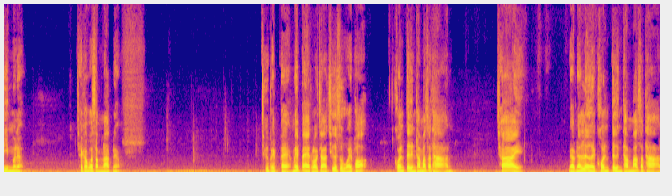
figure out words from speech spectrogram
ลิมมะเนี่ยใช้คำว่าสำนักเนี่ย ชื่อแปลกๆ ไม่แปลกหรอกจ้ะชื่อสวยเพราะ คนตื่นธรรมสถาน ใช่ แบบนั้นเลย คนตื่นธรรมสถาน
